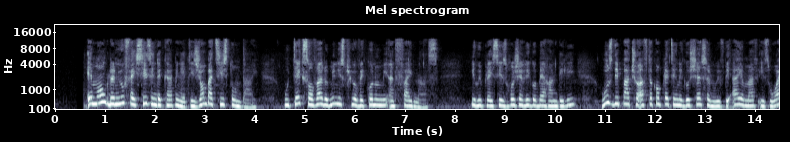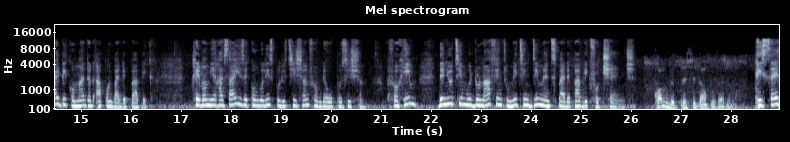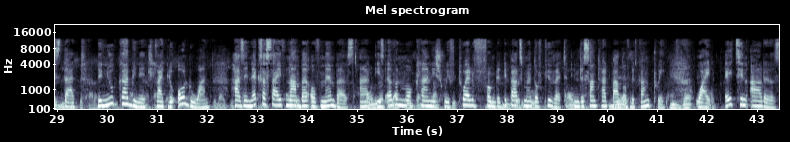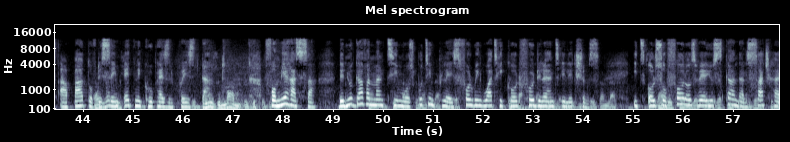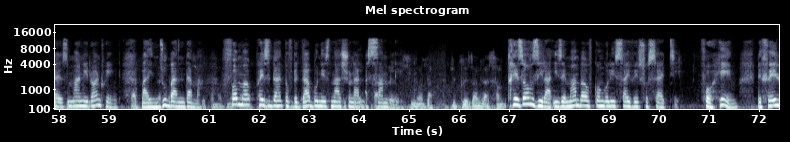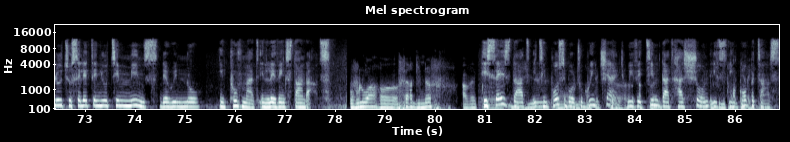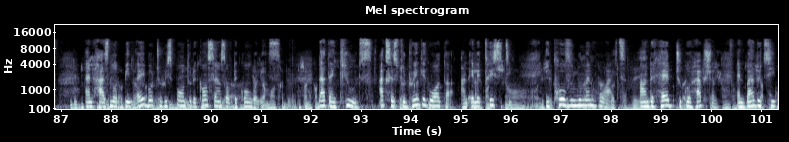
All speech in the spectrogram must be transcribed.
Among the new faces in the cabinet is Jean-Baptiste Tondai, who takes over the Ministry of Economy and Finance. He replaces Roger Rigobert Andeli, whose departure after completing negotiation with the IMF is widely commented upon by the public. Clément Mierassa is a Congolese politician from the opposition. For him, the new team will do nothing to meeting demands by the public for change. Comme le précédent gouvernement, He says that the new cabinet, like the old one, has an excessive number of members and is even more clannish with 12 from the Department of Cuvette in the central part of the country, while 18 others are part of the same ethnic group as the president. 12 membres de ce For Mierassa, the new government team was put in place following what he called fraudulent elections. It also follows various scandals such as money laundering by Nzouba Ndama, former president of the Gabonese National Assembly. sinon de- du président de l'Assemblée. Trésor Zila is a member of Congolese civil society. For him, the failure to select a new team means there will no improvement in living standards. vouloir euh, faire du neuf avec He says that it's impossible to bring change with a team that has shown its incompetence and has not been able to respond to the concerns of the Congolese. That includes access to drinking water and electricity, improving human rights, and the head to corruption and banditry,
